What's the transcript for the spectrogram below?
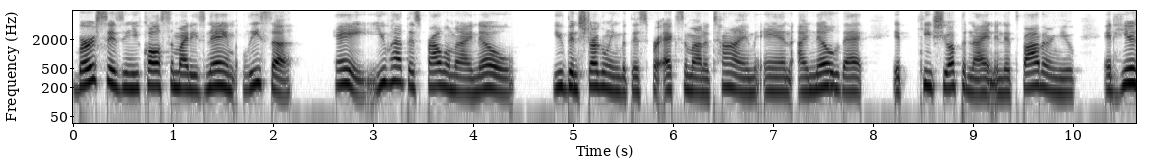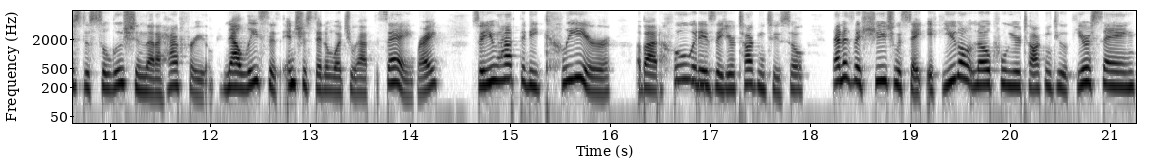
Versus, and you call somebody's name, Lisa, hey, you have this problem, and I know you've been struggling with this for X amount of time, and I know that it keeps you up at night and it's bothering you. And here's the solution that I have for you. Now, Lisa's interested in what you have to say, right? So you have to be clear about who it is that you're talking to. So that is a huge mistake. If you don't know who you're talking to, if you're saying,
